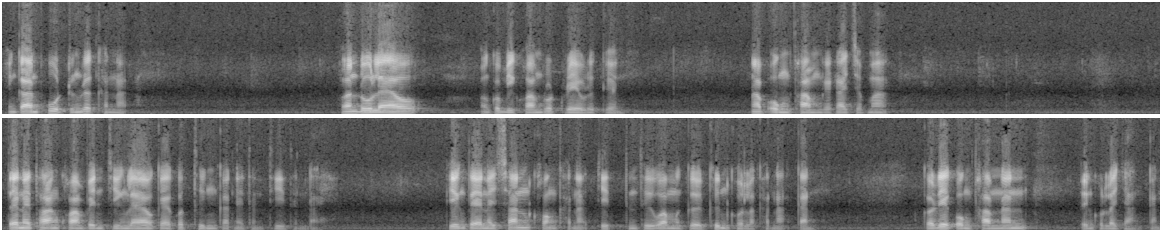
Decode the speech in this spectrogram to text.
เป็นการพูดถึงเรื่องขณะ เพราะนั้นดูแล้วมันก็มีความรวดเร็วเหลือเกิน นับองค์ธรรมใกล้ๆจะมาก แต่ในทางความเป็นจริงแล้วแกก็ถึงกันในทันทีทันใด เพียงแต่ในชั้นของขณะจิตถือว่ามันเกิดขึ้นคนละขณะกัน ก็เรียกองค์ธรรมนั้นเป็นคนละอย่างกัน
